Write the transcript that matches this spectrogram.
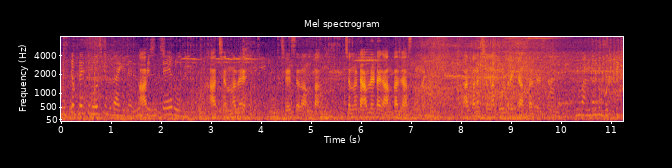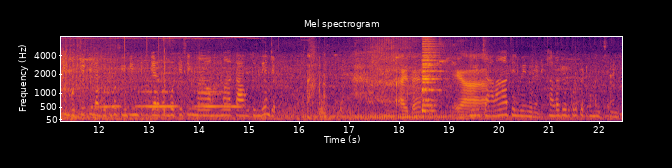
పుట్టప్పుడైతే రోజుకి ఇంత తాగేదాన్ని. ఆ- తింటే రోజు. ఆ చిన్నదే చేసేది అంతా చిన్న టాబ్లెట్ అంతా చేస్తుంది. అట్లనే చిన్న కూల్ డ్రింక్ అంతా చేస్తుంది నువ్వు అందరికి బొట్టెట్టి బొట్టెట్టి ఇలా బొట్టు బొట్టి ఇంటింటికి గడప బొట్టెట్టి మా అమ్మ తాగుతుంది అని చెప్పి అయితే ఇక చాలా తెలివైనరండి కళ్ళజోడు కూడా పెట్టుకోమని ఇచ్చారండి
